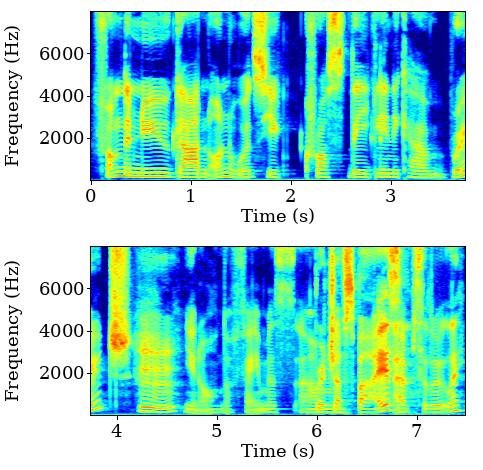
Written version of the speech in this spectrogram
from the new garden onwards, you cross the Glienicke Bridge, you know, the famous um, Bridge of Spies. Absolutely.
